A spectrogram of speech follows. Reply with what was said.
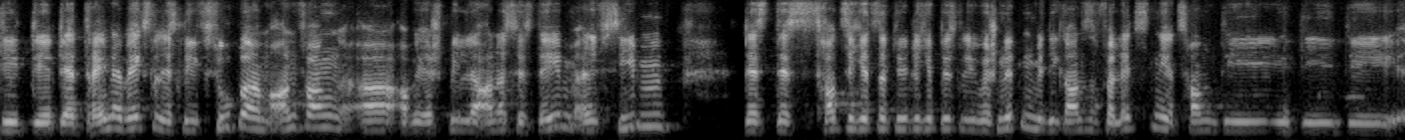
die, die, der Trainerwechsel, es lief super am Anfang, äh, aber er spielt ein anderes System, 11-7 das, das hat sich jetzt natürlich ein bisschen überschnitten mit den ganzen Verletzten. Jetzt haben die, die, die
